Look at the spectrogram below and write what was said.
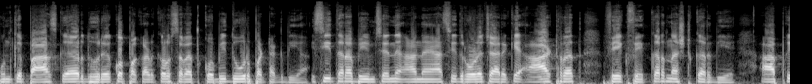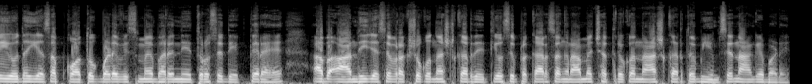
उनके पास गए और धुरे को पकड़कर उस रथ को भी दूर पटक दिया। इसी तरह भीमसेन ने अनायासी द्रोणाचार्य के आठ रथ फेंक फेंक कर नष्ट कर दिए। आपके योद्धा यह सब कौतुक बड़े विस्मय भरे नेत्रों से देखते रहे। अब आंधी जैसे वृक्षों को नष्ट कर देती है, उसी प्रकार संग्राम में छत्रों का नाश करते हुए भीमसेन आगे बढ़े।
